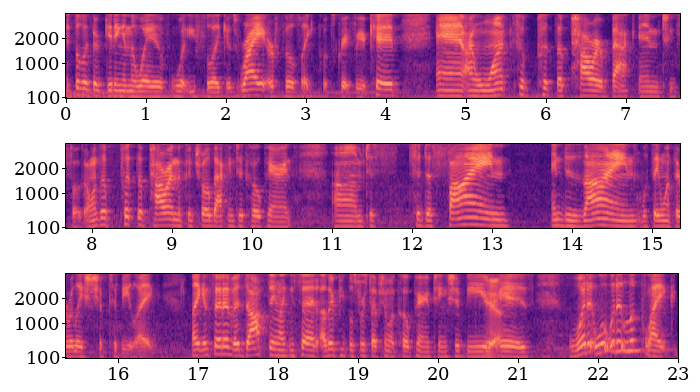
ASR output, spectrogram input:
it feels like they're getting in the way of what you feel like is right or feels like what's great for your kid. And I want to put the power back into folks. I want to put the power and the control back into co-parents um, to to define and design what they want their relationship to be like. Like instead of adopting, like we said, other people's perception what co-parenting should be or Yeah. is, what what would it look like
